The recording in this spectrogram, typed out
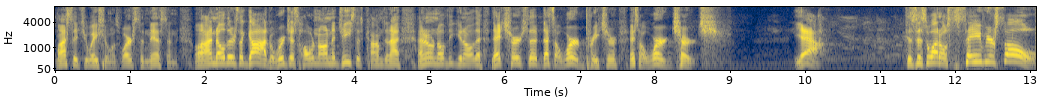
my situation was worse than this. And, well, I know there's a God, but we're just holding on to Jesus comes. And I, I don't know that, you know, that, that church, that, that's a word preacher, it's a word church. Yeah. Because this is what will save your soul.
